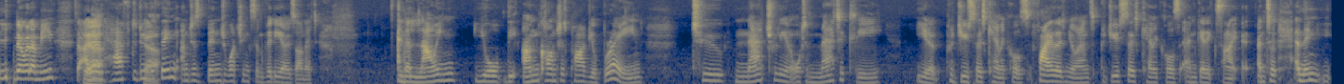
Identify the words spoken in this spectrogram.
you know what I mean? So I don't have to do Yeah. the thing. I'm just binge watching some videos on it and allowing your the unconscious part of your brain to naturally and automatically you know produce those chemicals fire those neurons produce those chemicals and get excited until and then you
